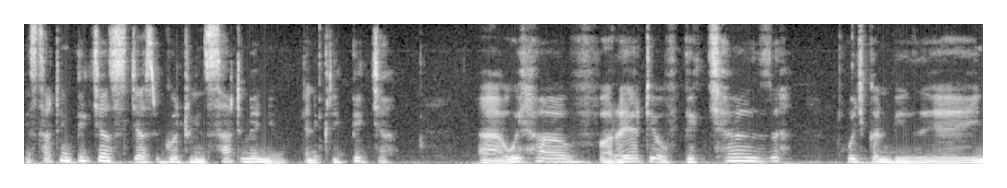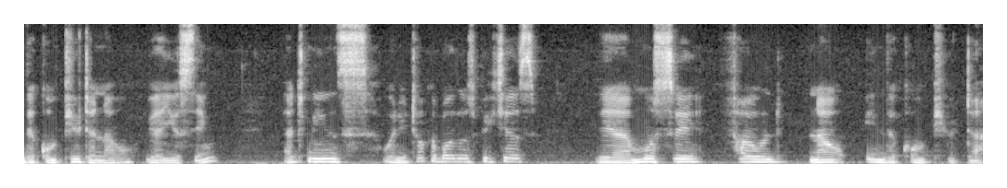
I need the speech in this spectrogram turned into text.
Inserting pictures just go to insert menu and click picture. Uh, we have variety of pictures which can be uh, in the computer now we are using. That means when you talk about those pictures they are mostly found now in the computer.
